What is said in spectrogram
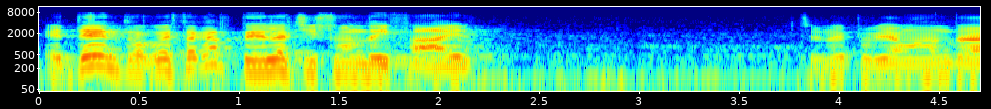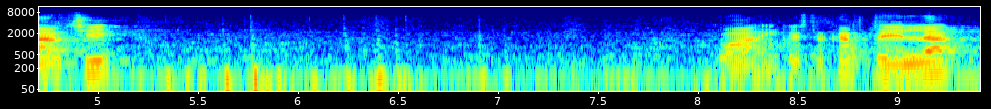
e dentro questa cartella ci sono dei file. Se noi proviamo ad andarci, qua, in questa cartella,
